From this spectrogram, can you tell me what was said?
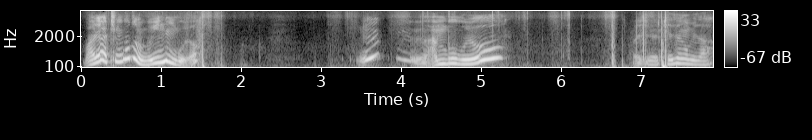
마리아 친구들은 왜 있는 거야? 응? 안 보고요. 맞아요. 죄송합니다.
